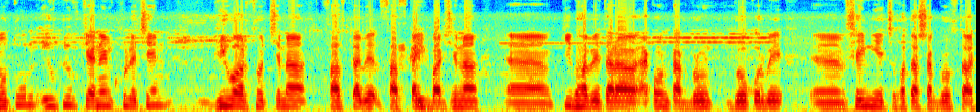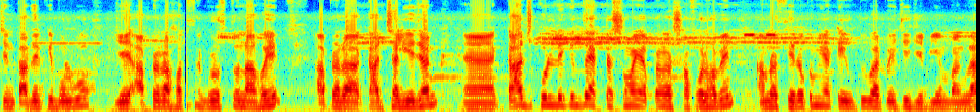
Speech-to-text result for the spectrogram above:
নতুন ইউটিউব চ্যানেল খুলেছেন ভিউয়ার্স হচ্ছে না সাবস্ক্রাইব সাবস্ক্রাইব বাড়ছে না কীভাবে তারা অ্যাকাউন্টটা গ্রো গ্রো করবে সেই নিয়ে হতাশাগ্রস্ত আছেন তাদেরকে বলব যে আপনারা হতাশাগ্রস্ত না হয়ে আপনারা কাজ চালিয়ে যান। কাজ করলে কিন্তু একটা সময় আপনারা সফল হবেন। আমরা সেরকমই একটা ইউটিউবার পেয়েছি যে বিএম বাংলা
